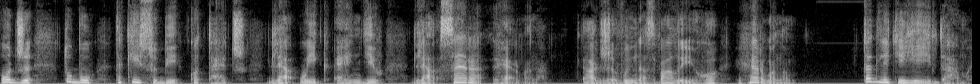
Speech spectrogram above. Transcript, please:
Отже, то був такий собі котедж для уікендів для сера Германа, адже ви назвали його Германом та для тієї дами.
